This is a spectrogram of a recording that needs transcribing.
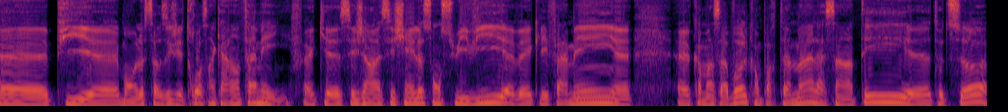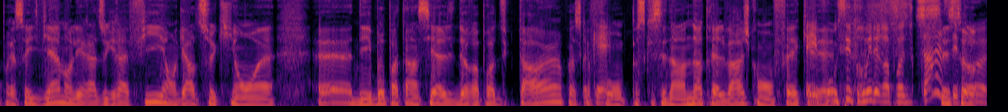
Euh, puis euh, bon là ça veut dire que j'ai 340 familles. Fait que ces gens ces chiens là sont suivis avec les familles euh, euh, comment ça va le comportement, la santé, euh, tout ça. Après ça ils viennent, on les radiographie, on garde ceux qui ont euh, euh, des beaux potentiels de reproducteurs parce que faut parce que c'est dans notre élevage qu'on fait que Et il faut aussi trouver des reproducteurs. c'est C'est ça, pas.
